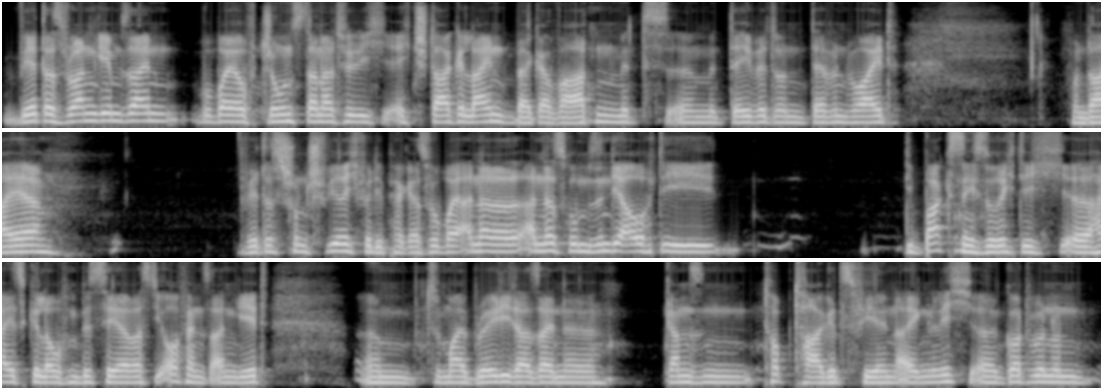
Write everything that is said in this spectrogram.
wird das Run-Game sein, wobei auf Jones dann natürlich echt starke Linebacker warten mit, äh, mit David und Devin White. Von daher, wird es schon schwierig für die Packers. Wobei andersrum sind ja auch die, die Bugs nicht so richtig äh, heiß gelaufen bisher, was die Offense angeht. Ähm, zumal Brady da seine ganzen Top-Targets fehlen eigentlich. Äh, Godwin und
